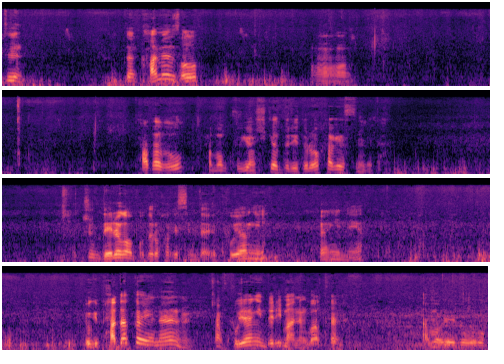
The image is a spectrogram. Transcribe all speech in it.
일단, 일단 가면서, 어, 바다도 한번 구경시켜 드리도록 하겠습니다. 자, 쭉 내려가 보도록 하겠습니다. 여기 고양이, 고양이네요. 여기 바닷가에는 참 고양이들이 많은 것 같아요. 아무래도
